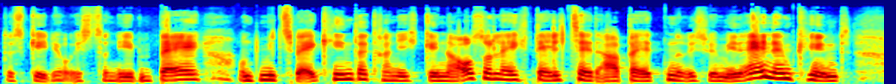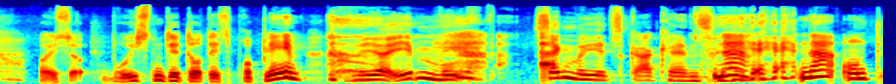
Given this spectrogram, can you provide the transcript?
Das geht ja alles so nebenbei und mit zwei Kindern kann ich genauso leicht Teilzeit arbeiten als mit einem Kind. Also, wo ist denn da das Problem? Ja, eben, wo, sagen wir jetzt gar keins. Nein, nein, und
